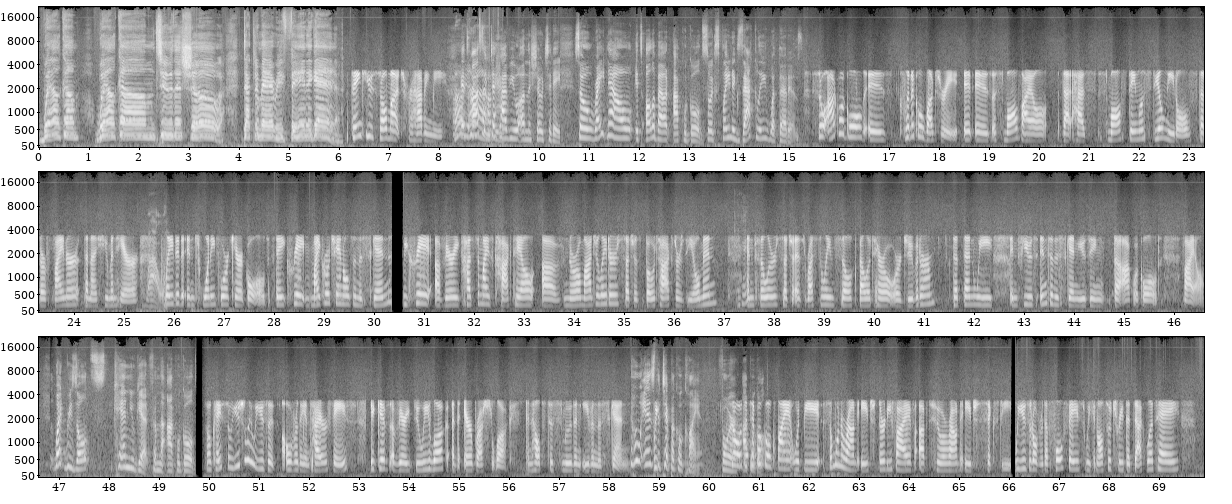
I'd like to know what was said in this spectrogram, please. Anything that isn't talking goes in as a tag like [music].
Welcome, welcome to the show, Dr. Mary Finnegan. Thank you so much for having me. Oh, it's yeah, awesome to you. have you on the show today. So, right now, it's all about Aqua Gold. So, explain exactly what that is. So, Aqua Gold is clinical luxury. It is a small vial that has small stainless steel needles that are finer than a human hair, wow. plated in 24 karat gold. They create microchannels in the skin. We create a very customized cocktail of neuromodulators such as Botox or Xeomin okay. and fillers such as Restylane Silk, Belotero, or Juvederm that then we infuse into the skin using the Aqua Gold vial. What results can you get from the Aqua Gold? Okay, so usually we use it over the entire face. It gives a very dewy look, an airbrushed look, and helps to smooth and even the skin. Who is we, the typical client? For so the typical client would be someone around age 35 up to around age 60. We use it over the full face. We can also treat the décolleté,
